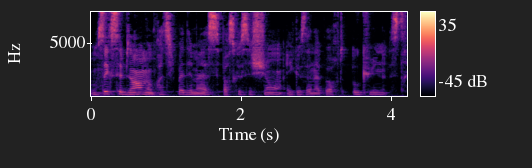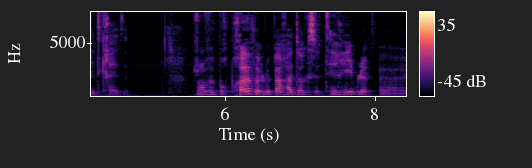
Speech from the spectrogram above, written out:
On sait que c'est bien, mais on pratique pas des masses parce que c'est chiant et que ça n'apporte aucune street cred. J'en veux pour preuve le paradoxe terrible euh,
